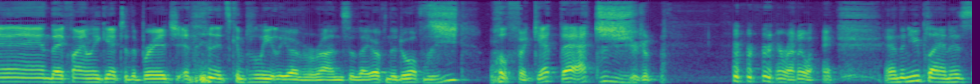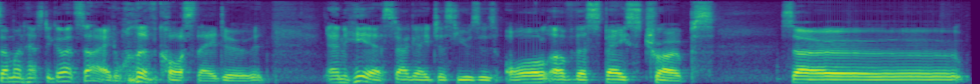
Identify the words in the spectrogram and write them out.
And they finally get to the bridge, and then it's completely overrun. So they open the door. Well, forget that. Run away. And the new plan is someone has to go outside. Well, of course they do. And here, Stargate just uses all of the space tropes. So,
